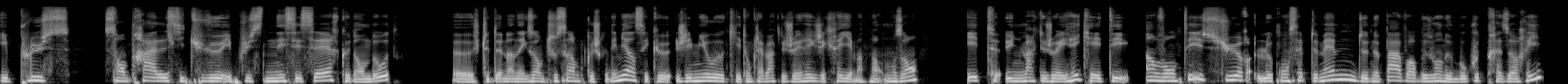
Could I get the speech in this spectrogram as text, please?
est plus centrale, si tu veux, et plus nécessaire que dans d'autres. Euh, je te donne un exemple tout simple que je connais bien, c'est que Gemio, qui est donc la marque de joaillerie que j'ai créée il y a maintenant 11 ans, est une marque de joaillerie qui a été inventée sur le concept même de ne pas avoir besoin de beaucoup de trésorerie,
